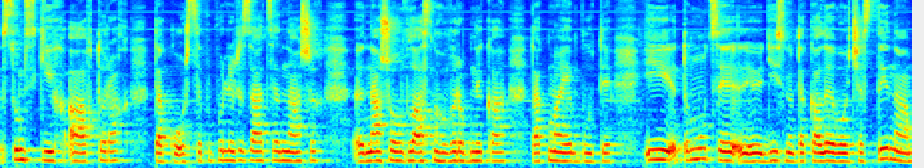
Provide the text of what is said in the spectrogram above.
сумських авторах також це популяризація наших, нашого власного виробника, так має бути. І тому це е, дійсно така левова частина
